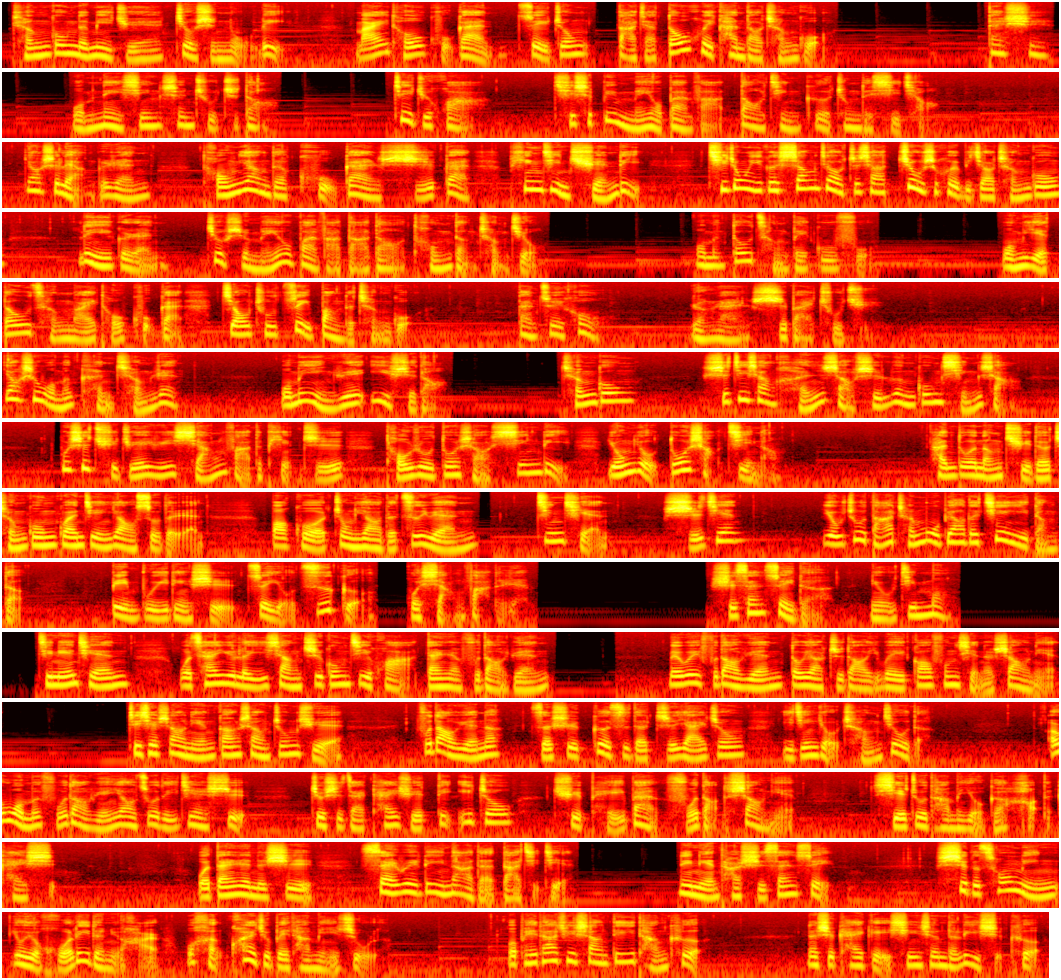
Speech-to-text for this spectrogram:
成功的秘诀就是努力。埋头苦干，最终大家都会看到成果。但是，我们内心深处知道，这句话其实并没有办法道尽个中的细巧。要是两个人同样的苦干实干，拼尽全力，其中一个相较之下就是会比较成功，另一个人就是没有办法达到同等成就。我们都曾被辜负。我们也都曾埋头苦干，交出最棒的成果，但最后仍然失败出局。要是我们肯承认，我们隐约意识到，成功实际上很少是论功行赏，不是取决于想法的品质、投入多少心力、拥有多少技能。很多能取得成功关键要素的人，包括重要的资源、金钱、时间。有助达成目标的建议等等，并不一定是最有资格或想法的人。十三岁的牛金梦，几年前我参与了一项志工计划，担任辅导员。每位辅导员都要指导一位高风险的少年。这些少年刚上中学，辅导员呢，则是各自的职涯中已经有成就的。而我们辅导员要做的一件事，就是在开学第一周。去陪伴辅导的少年，协助他们有个好的开始。我担任的是塞瑞丽娜的大姐姐。那年她十三岁，是个聪明又有活力的女孩。我很快就被她迷住了。我陪她去上第一堂课，那是开给新生的历史课。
